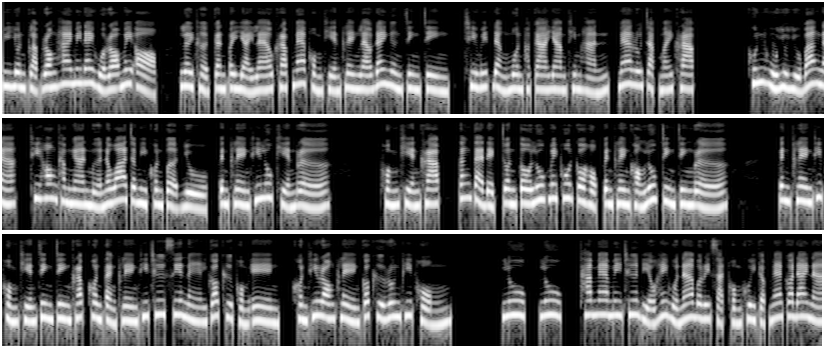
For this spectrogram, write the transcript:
วียนกลับร้องไห้ไม่ได้หัวเราะไม่ออก เลยเถิดกันไปใหญ่แล้วครับแม่ผมเขียนเพลงแล้วได้เงินจริง ๆ ชีวิตดั่งมวลพกายามคิมหัน แม่รู้จักไหมครับ คุ้นหูอยู่อยู่บ้างนะ ที่ห้องทำงานเหมือนนะว่าจะมีคนเปิดอยู่ เป็นเพลงที่ลูกเขียนเหรอ ผมเขียนครับ ตั้งแต่เด็กจนโตลูกไม่พูดโกหกเป็นเพลงของลูกจริง ๆ เหรอ เป็นเพลงที่ผมเขียนจริง ๆ ครับ คนแต่งเพลงที่ชื่อเซี่ยนเนก็คือผมเอง คนที่ร้องเพลงก็คือรุ่นพี่ผม ลูก ลูก ถ้าแม่ไม่เชื่อเดี๋ยวให้หัวหน้าบริษัทผมคุยกับแม่ก็ได้นะ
